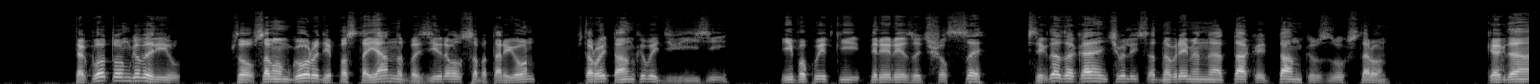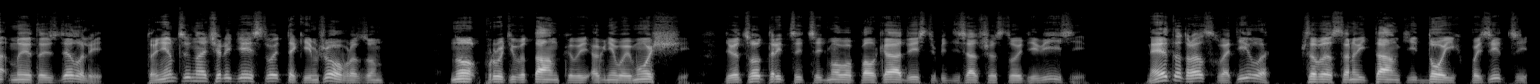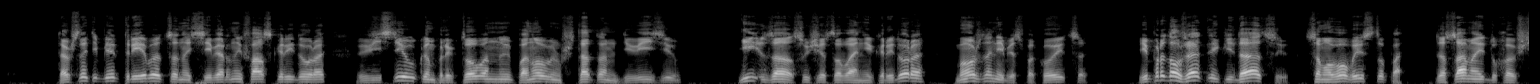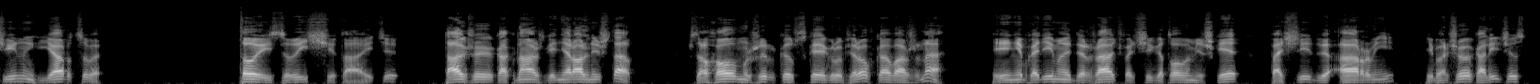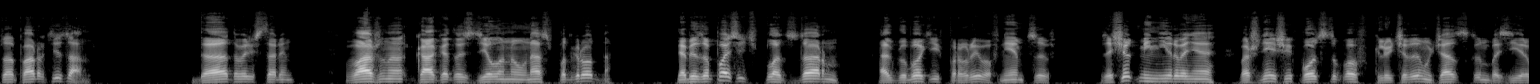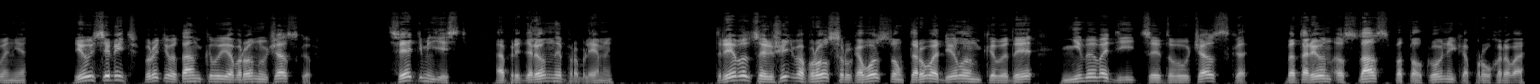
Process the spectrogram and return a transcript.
Так вот он говорил, что в самом городе постоянно базировался батальон второй танковой дивизии, и попытки перерезать шоссе всегда заканчивались одновременной атакой танков с двух сторон. Когда мы это сделали, то немцы начали действовать таким же образом. Но противотанковой огневой мощи 937-го полка 256-й дивизии на этот раз хватило, чтобы остановить танки до их позиций, так что теперь требуется на северный фас коридора ввести укомплектованную по новым штатам дивизию, и за существование коридора можно не беспокоиться, и продолжать ликвидацию самого выступа до самой духовщины Ярцева. То есть вы считаете, так же, как наш генеральный штаб, что холм-жирковская группировка важна, и необходимо держать в почти готовом мешке почти две армии и большое количество партизан. Да, товарищ Сталин, важно, как это сделано у нас в Подгродно. Обезопасить плацдарм от глубоких прорывов немцев за счет минирования важнейших подступов к ключевым участкам базирования и усилить противотанковую оборону участков. С этим есть определенные проблемы. Требуется решить вопрос с руководством второго отдела НКВД не выводить с этого участка батальон ОСНАС подполковника Прохорова.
